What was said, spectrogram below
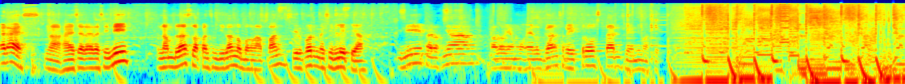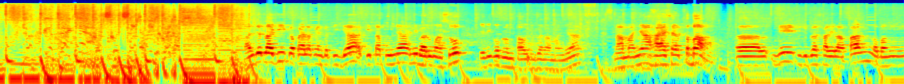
RS. Nah, HSR RS ini 1689 lubang 8 silver mesin lip ya. Ini velgnya kalau yang mau elegan, retro, stand ya ini masuk. Lanjut lagi ke pelek yang ketiga, kita punya ini baru masuk, jadi gue belum tahu juga namanya. Namanya HSR Tebang. Uh, ini 17 kali 8 lubang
